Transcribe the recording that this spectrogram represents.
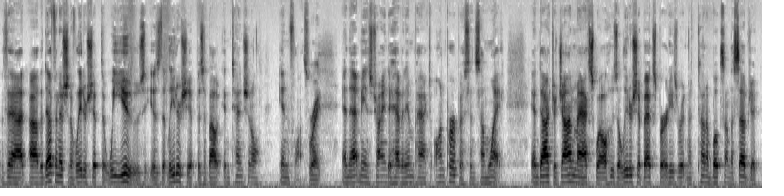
that uh, the definition of leadership that we use is that leadership is about intentional influence. Right. And that means trying to have an impact on purpose in some way. And Dr. John Maxwell, who's a leadership expert, he's written a ton of books on the subject.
